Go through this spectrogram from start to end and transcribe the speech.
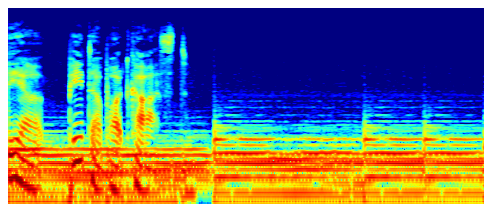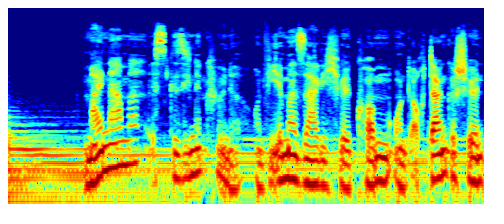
Der Peter Podcast. Mein Name ist Gesine Kühne und wie immer sage ich willkommen und auch Dankeschön,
